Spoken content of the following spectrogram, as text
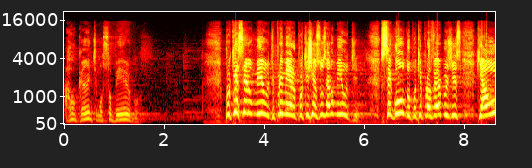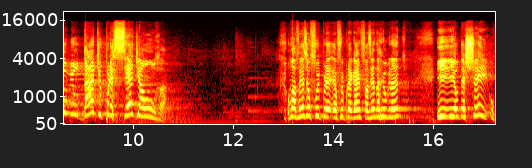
Arrogante, irmão, soberbo. Por que ser humilde? Primeiro, porque Jesus era humilde. Segundo, porque Provérbios diz que a humildade precede a honra. Uma vez eu fui, eu fui pregar em Fazenda Rio Grande e, e eu deixei o,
